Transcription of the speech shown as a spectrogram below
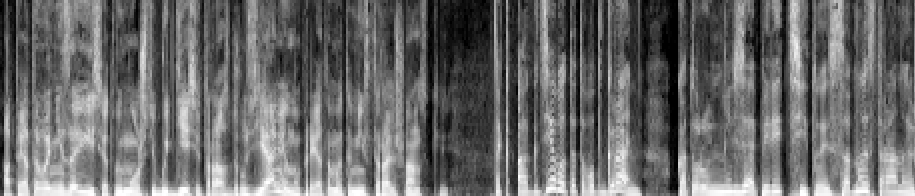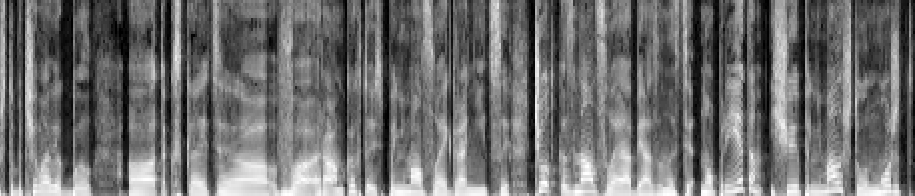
от этого не зависят. Вы можете быть 10 раз друзьями, но при этом это мистер Альшанский. Так а где вот эта вот грань, которую нельзя перейти? То есть, с одной стороны, чтобы человек был, э, так сказать, э, в рамках, то есть понимал свои границы, четко знал свои обязанности, но при этом еще и понимал, что он может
